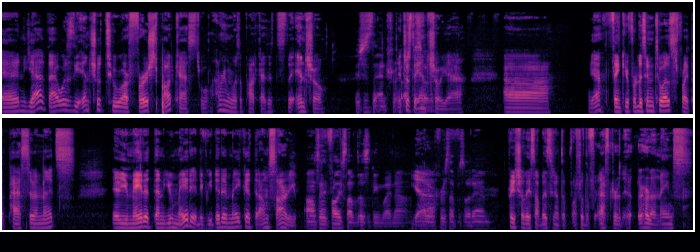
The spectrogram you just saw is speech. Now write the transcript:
And yeah, that was the intro to our first podcast. Well, I don't even know what's a podcast. It's the intro. It's just the intro. It's just the intro, yeah. Uh, yeah. Thank you for listening to us for like the past seven minutes. If you made it, then you made it. If you didn't make it, then I'm sorry. Honestly, they probably stopped listening by now. Yeah. Even first episode in. Pretty sure they stopped listening after the, after they heard our names.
